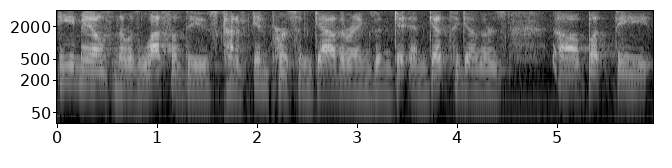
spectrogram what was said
emails, and there was less of these kind of in-person gatherings and get and get-togethers. Uh, but the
